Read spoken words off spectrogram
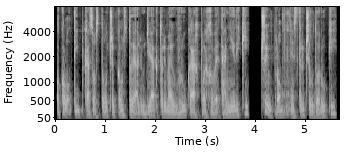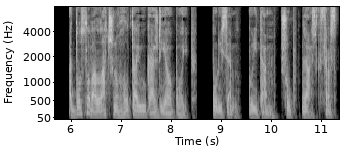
Okolo týpka so stolčekom stoja ľudia, ktorí majú v rukách plechové tanieriky, čo im promptne strčil do ruky a doslova lačno hotajú každý jeho pohyb. Puri sem, puri tam, šup, mľask, srsk,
